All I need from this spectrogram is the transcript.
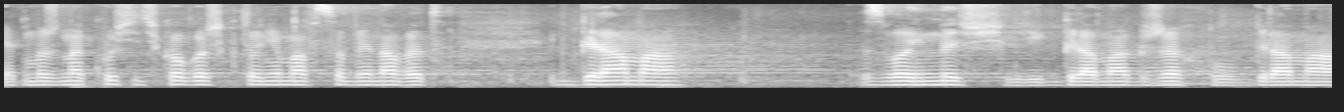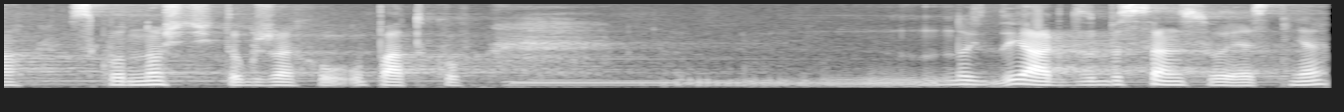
Jak można kusić kogoś, kto nie ma w sobie nawet grama złej myśli, grama grzechu, grama skłonności do grzechu, upadku? No jak, to bez sensu jest, nie?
